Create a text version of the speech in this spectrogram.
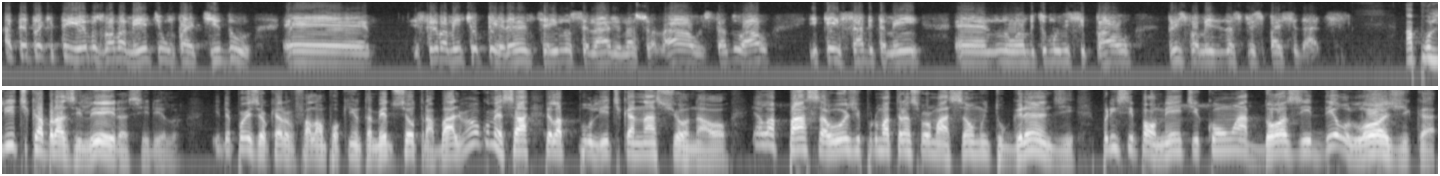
até para que tenhamos novamente um partido é, extremamente operante aí no cenário nacional, estadual e quem sabe também é, no âmbito municipal, principalmente das principais cidades. A política brasileira, Cirilo, e depois eu quero falar um pouquinho também do seu trabalho. Vamos começar pela política nacional. Ela passa hoje por uma transformação muito grande, principalmente com a dose ideológica,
